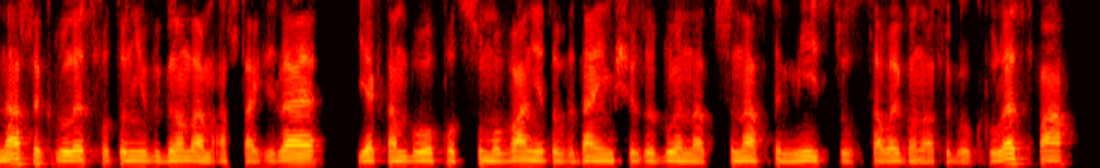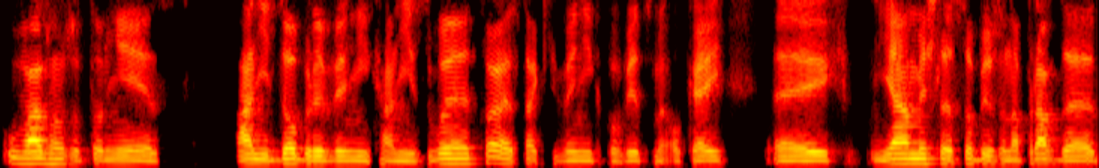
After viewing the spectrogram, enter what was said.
nasze królestwo, to nie wyglądam aż tak źle. Jak tam było podsumowanie, to wydaje mi się, że byłem na 13 miejscu z całego naszego królestwa. Uważam, że to nie jest ani dobry wynik, ani zły. To jest taki wynik, powiedzmy. Ech, ja myślę sobie, że naprawdę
